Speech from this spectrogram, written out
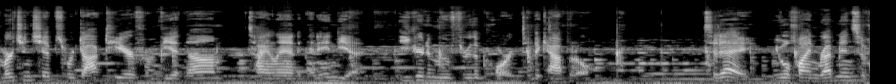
Merchant ships were docked here from Vietnam, Thailand, and India, eager to move through the port to the capital. Today, you will find remnants of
